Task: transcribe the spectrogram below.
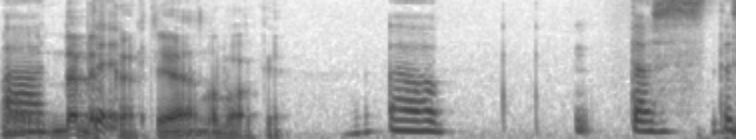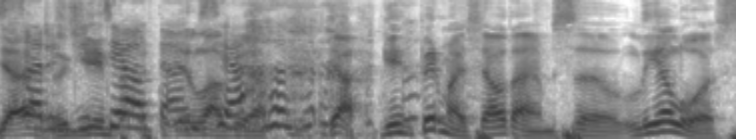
No, uh, debetkarti, jā, labāk. Uh, Tas ir sarežģīts jautājums. Labi, jā, jā. jā Gina, pirmais jautājums. Lielos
